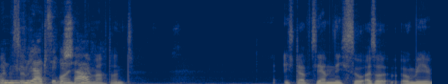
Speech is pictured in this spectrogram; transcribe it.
dann wie ist viel hat sie Freunden geschafft? gemacht. Und ich glaube, sie haben nicht so, also irgendwie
